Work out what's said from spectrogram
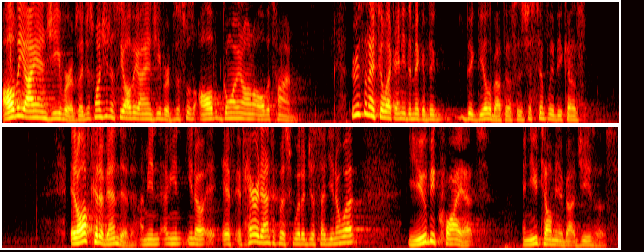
all the ing verbs, I just want you to see all the ing verbs. This was all going on all the time. The reason I feel like I need to make a big, big deal about this is just simply because it all could have ended. I mean, I mean, you know, if, if Herod Antipas would have just said, you know what, you be quiet and you tell me about Jesus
